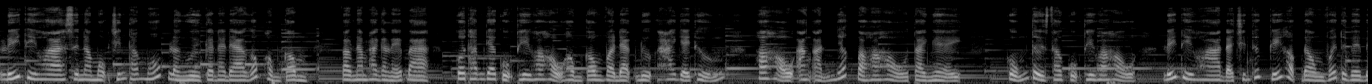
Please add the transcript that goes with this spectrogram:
Lý Thi Hoa sinh năm 1981 là người Canada gốc Hồng Kông. Vào năm 2003, cô tham gia cuộc thi Hoa hậu Hồng Kông và đạt được hai giải thưởng, Hoa hậu ăn ảnh nhất và Hoa hậu tài nghệ. Cũng từ sau cuộc thi Hoa hậu, Lý Thi Hoa đã chính thức ký hợp đồng với TVB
